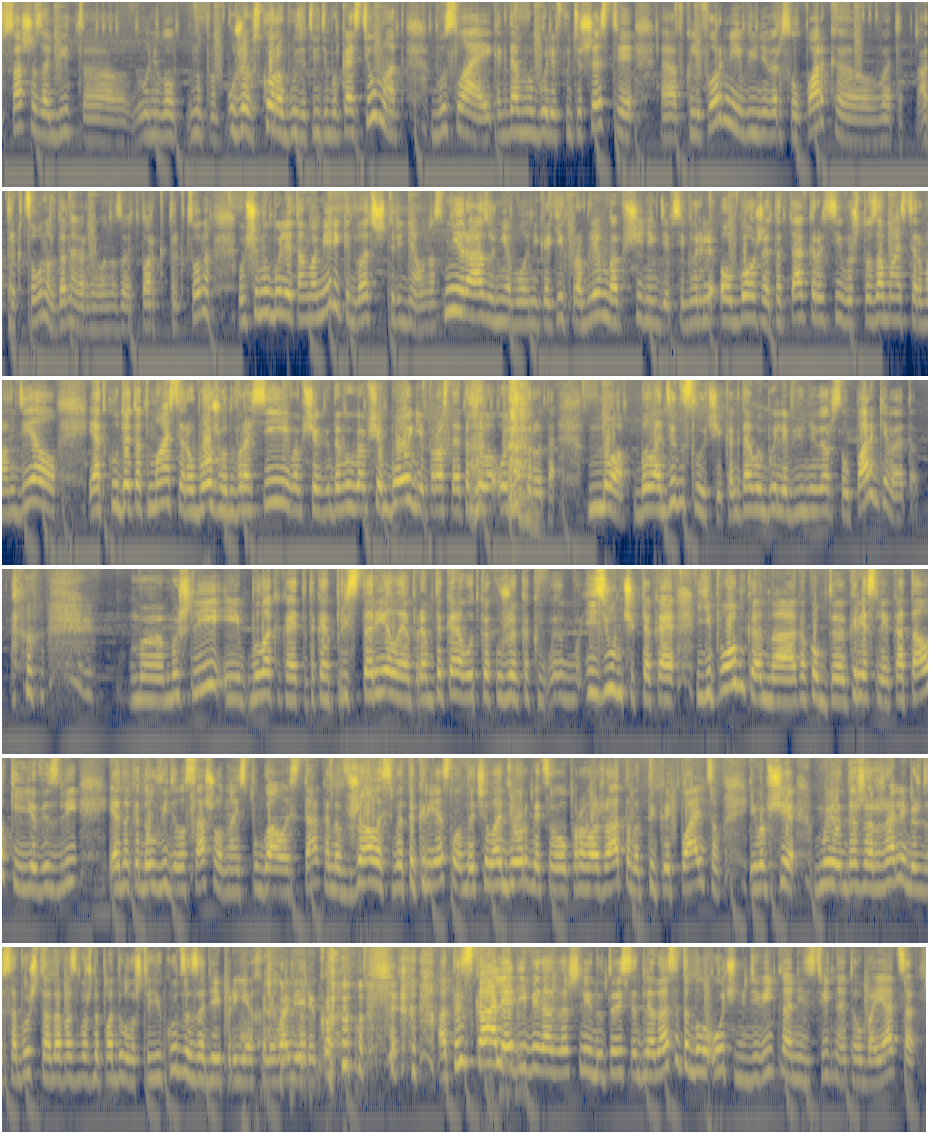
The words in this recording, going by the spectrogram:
Саша забит, э, у него ну, уже скоро будет, видимо, костюм от Бусла. И когда мы были в путешествии э, в Калифорнии, в Universal Park, в этот аттракционов, да, наверное, его назвать, парк аттракционов. В общем, мы были там в Америке 24 дня. У нас ни разу не было никаких проблем вообще нигде. Все говорили, о боже, это так красиво, что за мастер вам делал, и откуда этот мастер, о боже, он в России вообще, да вы вообще боги, просто это было очень круто. Но был один случай, когда мы были в Universal парке в этом, мы шли, и была какая-то такая престарелая, прям такая вот, как уже, как э, изюмчик такая японка на каком-то кресле каталки, ее везли, и она, когда увидела Сашу, она испугалась так, она вжалась в это кресло, начала дергать своего провожатого, тыкать пальцем, и вообще мы даже ржали между собой, что она, возможно, подумала, что якудза за ней приехали в Америку. Отыскали, они меня нашли. Ну, то есть для нас это было очень удивительно, они действительно этого боятся.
